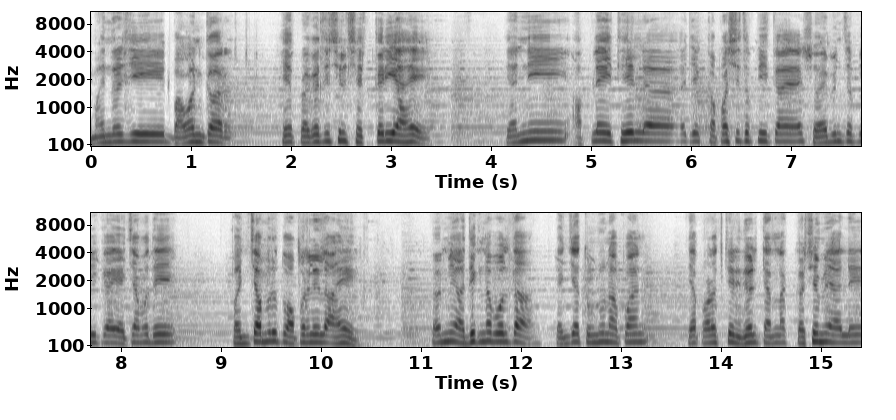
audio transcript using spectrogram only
महेंद्रजी बावनकर हे प्रगतिशील शेतकरी आहे. यांनी आपल्या येथील जे कपाशीचं पीक आहे सोयाबीनचं पीक आहे याच्यामध्ये पंचामृत वापरलेलं आहे. तर मी अधिक न बोलता त्यांच्या तोंडून आपण या प्रॉडक्टचे रिझल्ट त्यांना कसे मिळाले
